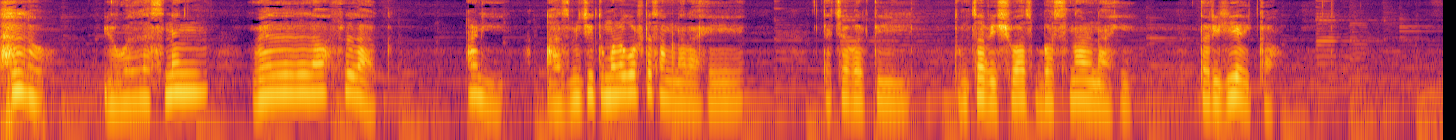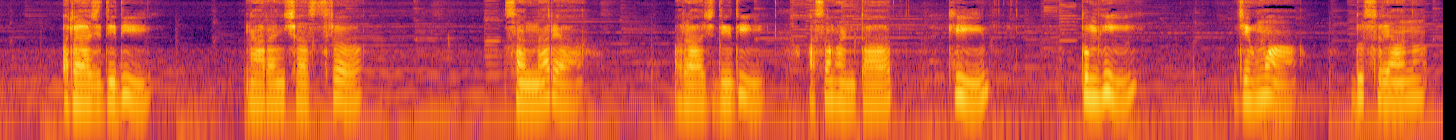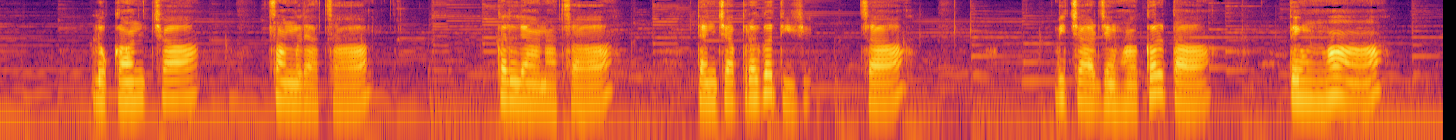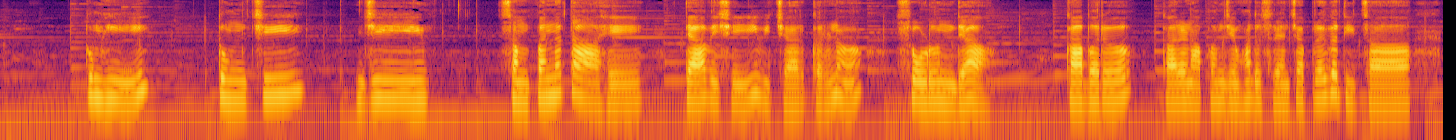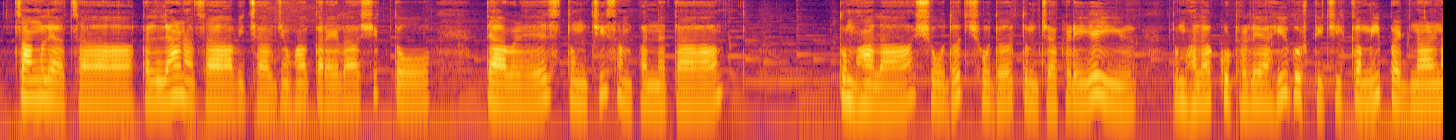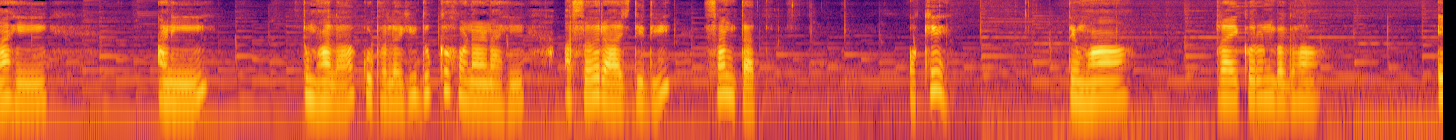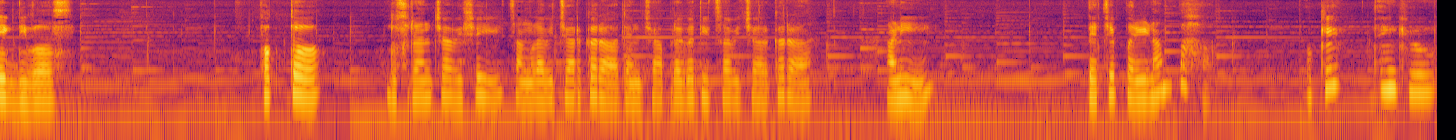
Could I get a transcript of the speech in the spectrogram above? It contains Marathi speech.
Hello you are listening well of luck आणि आज मी जी तुम्हाला गोष्ट सांगणार आहे त्याच्यावरती तुमचा विश्वास बसणार नाही तरीही ऐका. राजदिदी नारायणशास्त्र सांगणाऱ्या राजदिदी असं म्हणतात की तुम्ही जेव्हा दुसऱ्यांना लोकांच्या चांगल्याचा कल्याणाचा त्यांच्या प्रगतीचा विचार जेव्हा करता तेव्हा तुम्ही तुमची जी संपन्नता आहे त्याविषयी विचार करणं सोडून द्या. का बरं? कारण आपण जेव्हा दुसऱ्यांच्या प्रगतीचा चांगल्याचा कल्याणाचा विचार जेव्हा करायला शिकतो त्यावेळेस तुमची संपन्नता तुम्हाला शोधत शोधत तुमच्याकडे येईल. तुम्हाला कुठल्याही गोष्टीची कमी पडणार नाही आणि तुम्हाला कुठलंही दुःख होणार नाही असं राजदिदी सांगतात. ओके? तेव्हा ट्राय करून बघा. एक दिवस फक्त दुसऱ्यांच्याविषयी चांगला विचार करा त्यांच्या प्रगतीचा विचार करा आणि त्याचे परिणाम पहा. Okay thank you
